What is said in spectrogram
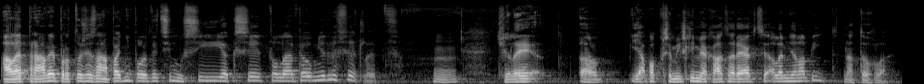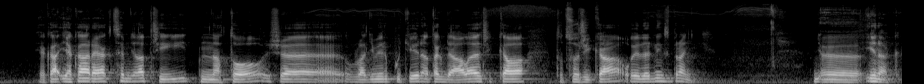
ale právě proto, že západní politici musí jaksi to lépe umět vysvětlit. Hmm. Čili uh, já pak přemýšlím, jaká ta reakce ale měla být na tohle. Jaká, jaká reakce měla přijít na to, že Vladimír Putin a tak dále říkal to, co říká o jaderných zbraních? Uh, jinak,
